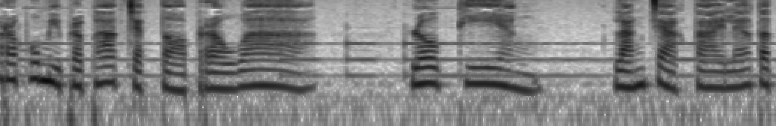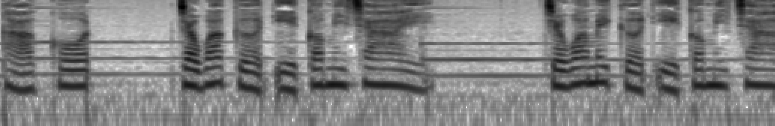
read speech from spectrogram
พระผู้มีพระภาคจะตอบเราว่า โลกเที่ยง หลังจากตายแล้วตถาคต จะว่าเกิดอีกก็ไม่ใช่ จะว่าไม่เกิดอีกก็ไม่ใช่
